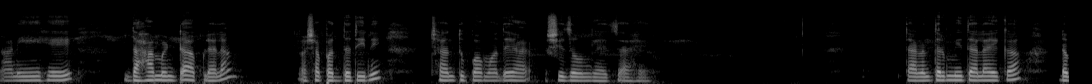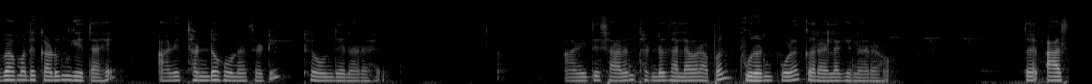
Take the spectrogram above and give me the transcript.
आणि हे दहा मिनटं आपल्याला अशा पद्धतीने छान तुपामध्ये शिजवून घ्यायचं आहे. त्यानंतर मी त्याला एका डब्यामध्ये काढून घेत आहे आणि थंड होण्यासाठी ठेवून देणार आहे. आणि ते सारण थंड झाल्यावर आपण पुरणपोळ्या करायला घेणार आहोत. तर आज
